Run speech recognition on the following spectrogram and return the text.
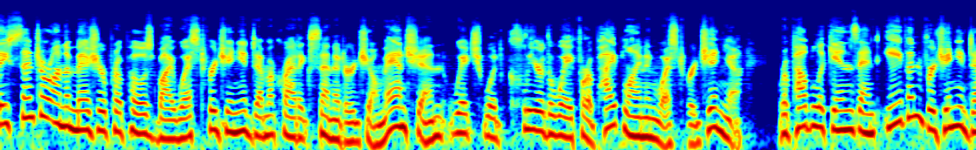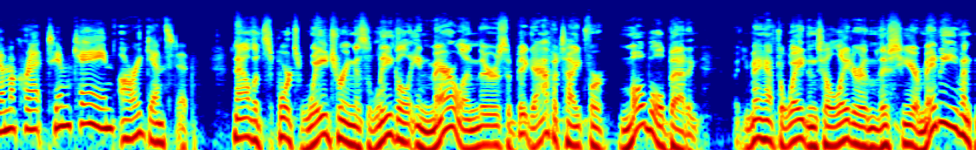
They center on a measure proposed by West Virginia Democratic Senator Joe Manchin, which would clear the way for a pipeline in West Virginia. Republicans and even Virginia Democrat Tim Kaine are against it. Now that sports wagering is legal in Maryland, there's a big appetite for mobile betting. But you may have to wait until later in this year, maybe even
